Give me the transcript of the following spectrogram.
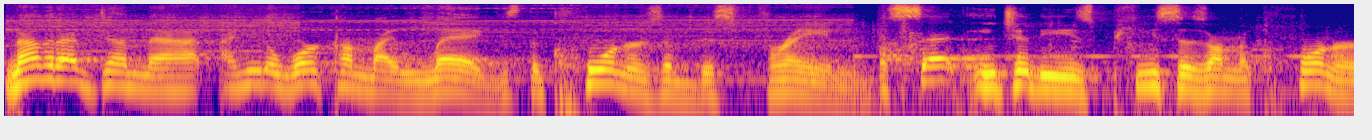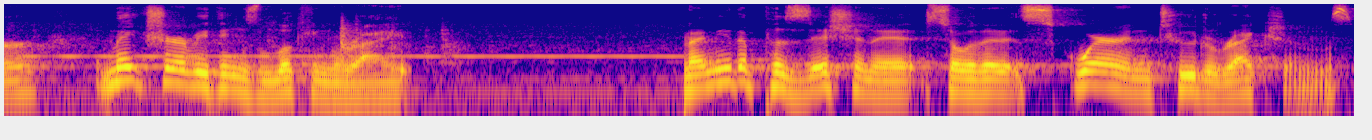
Now that I've done that, I need to work on my legs, the corners of this frame. I'll set each of these pieces on the corner and make sure everything's looking right. And I need to position it so that it's square in two directions.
